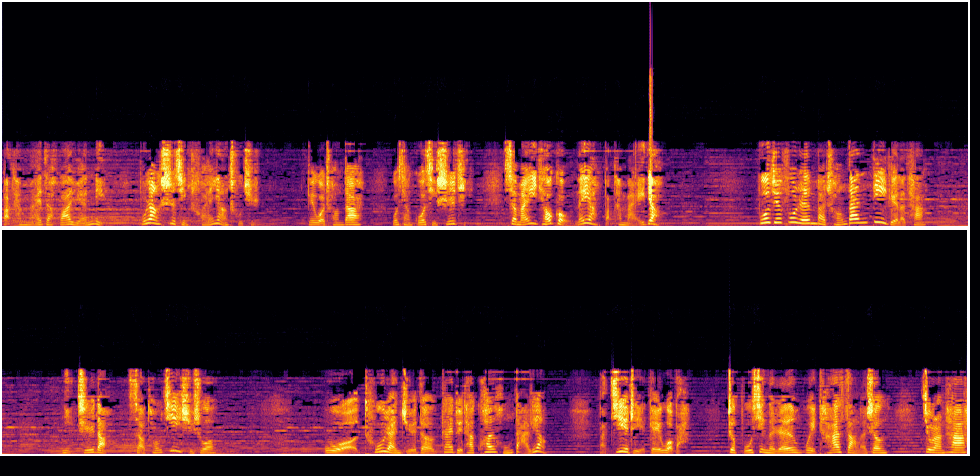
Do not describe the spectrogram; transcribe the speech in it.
把他埋在花园里，不让事情传扬出去。给我床单，我想裹起尸体，像埋一条狗那样把它埋掉。伯爵夫人把床单递给了他。你知道。小偷继续说：“我突然觉得该对他宽宏大量，把戒指也给我吧。这不幸的人为他丧了生，就让他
